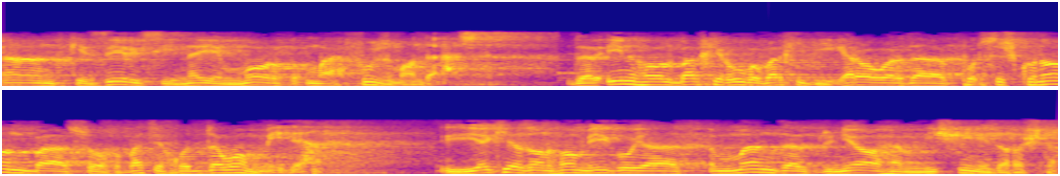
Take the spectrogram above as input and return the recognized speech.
اند که زیر سینه مرغ محفوظ مانده است. در این حال برخی رو به برخی دیگر آورده پرسش کنان به صحبت خود دوام می دهند یکی از آنها می گوید من در دنیا هم میشینی داشتم.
